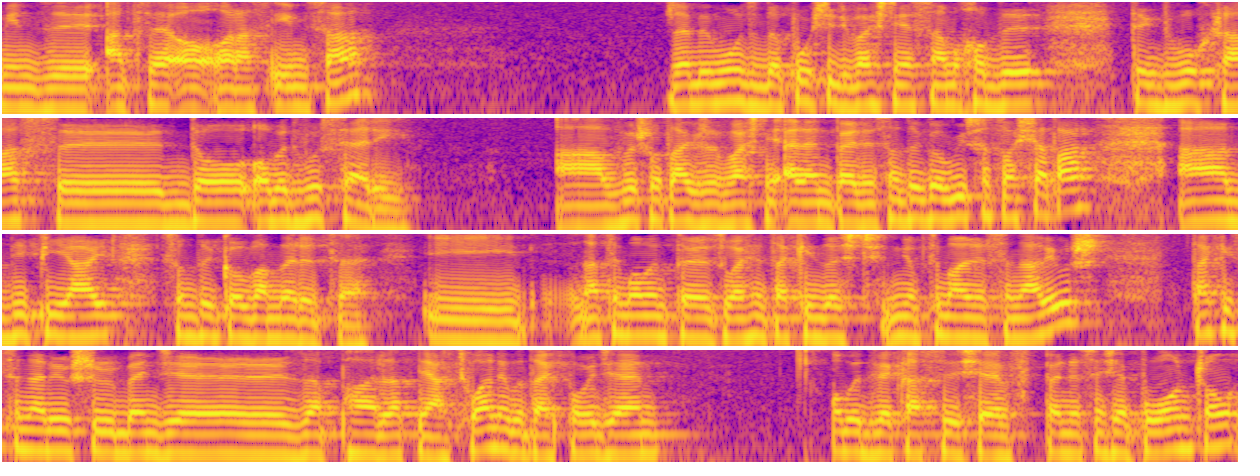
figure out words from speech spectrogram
między ACO oraz IMSA, żeby móc dopuścić właśnie samochody tych dwóch klas y, do obydwu serii. A wyszło tak, że właśnie LMP są tylko w Mistrzostwach Świata, a DPI są tylko w Ameryce. I na ten moment to jest właśnie taki dość nieoptymalny scenariusz. Taki scenariusz będzie za parę lat nieaktualny, bo tak jak powiedziałem, obydwie klasy się w pewnym sensie połączą,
